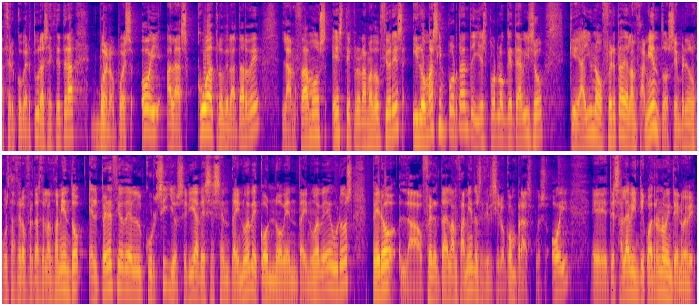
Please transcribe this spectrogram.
hacer coberturas, etcétera. Bueno, pues hoy a las 4 de la tarde lanzamos este programa de opciones y lo más importante, y es por lo que te aviso, que hay una oferta de lanzamiento. Siempre nos gusta hacer ofertas de lanzamiento. El precio del cursillo sería de 69,99 euros, pero la oferta de lanzamiento, es decir, si lo compras pues hoy, eh, te sale a 24,99.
